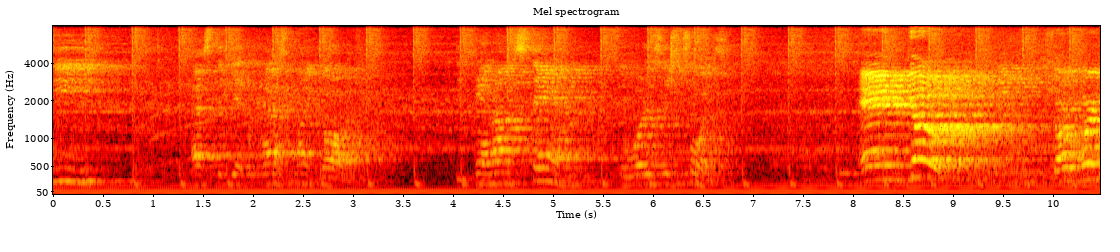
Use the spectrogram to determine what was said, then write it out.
He has to get past my guard. He cannot stand, so what is his choice? And go! Start working,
